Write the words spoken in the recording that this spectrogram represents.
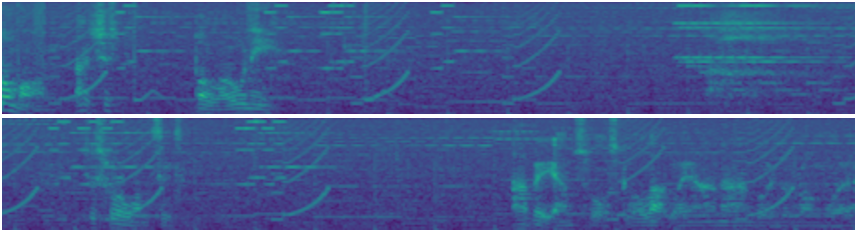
Come on. That's just baloney. Just what I wanted. I bet I'm supposed to go that way, aren't I? I'm going the wrong way.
